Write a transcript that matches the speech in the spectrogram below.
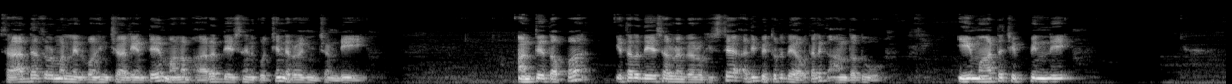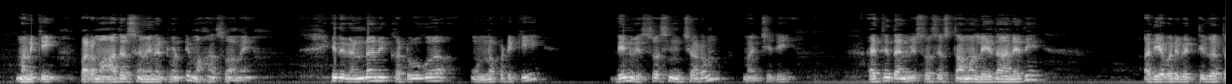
శ్రాద్ధకర్మలు నిర్వహించాలి అంటే మన భారతదేశానికి వచ్చి నిర్వహించండి. అంతే తప్ప ఇతర దేశాలను నిర్వహిస్తే అది పితృదేవతలకు అందదు. ఈ మాట చెప్పింది మనకి పరమ ఆదర్శమైనటువంటి మహాస్వామి. ఇది వినడానికి కటువుగా ఉన్నప్పటికీ దీన్ని విశ్వసించడం మంచిది. అయితే దాన్ని విశ్వసిస్తామా లేదా అనేది అది ఎవరి వ్యక్తిగత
